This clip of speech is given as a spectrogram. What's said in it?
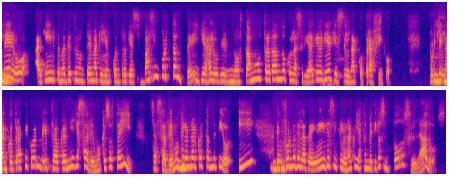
Pero aquí te metes en un tema que yo encuentro que es más importante y que es algo que no estamos tratando con la seriedad que debería, que es el narcotráfico. Porque el narcotráfico en la Ucrania ya sabemos que eso está ahí. O sea, sabemos que los narcos están metidos. Y informes de la PDI dicen que los narcos ya están metidos en todos lados.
